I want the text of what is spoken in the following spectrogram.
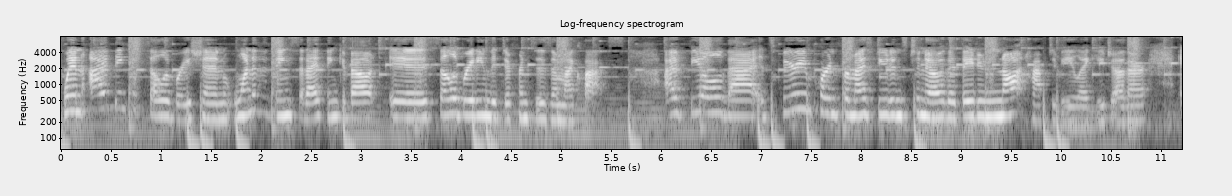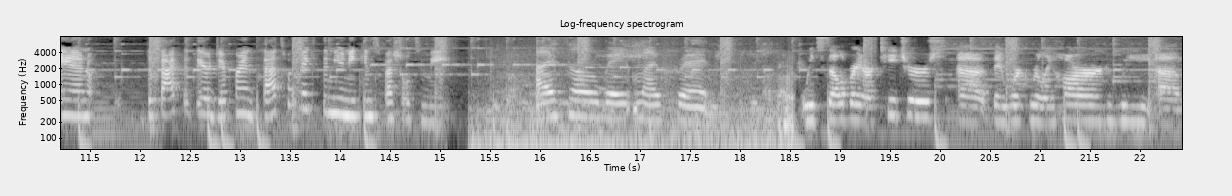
When I think of celebration, one of the things that I think about is celebrating the differences in my class. I feel that it's very important for my students to know that they do not have to be like each other and the fact that they're different, that's what makes them unique and special to me. I celebrate my friends. We celebrate our teachers. Uh, they work really hard. We um,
